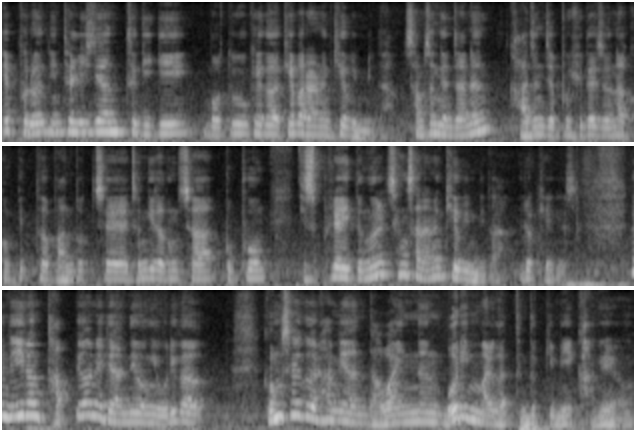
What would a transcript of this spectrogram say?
애플은 인텔리전트 기기 뭐두 개가 개발하는 기업입니다. 삼성전자는 가전제품 휴대전화 컴퓨터 반도체 전기자동차 부품 디스플레이 등을 생산하는 기업입니다. 이렇게 얘기했어요. 근데 이런 답변에 대한 내용이 우리가 검색을 하면 나와 있는 머릿말 같은 느낌이 강해요.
